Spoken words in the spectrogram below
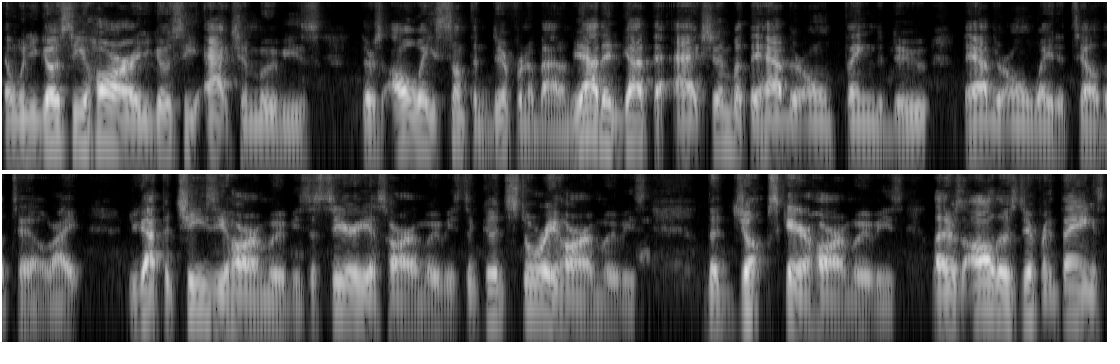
And when you go see horror, you go see action movies there's always something different about them. Yeah, they've got the action, but they have their own thing to do. They have their own way to tell the tale, right? You got the cheesy horror movies, the serious horror movies, the good story horror movies, the jump scare horror movies. Like there's all those different things,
